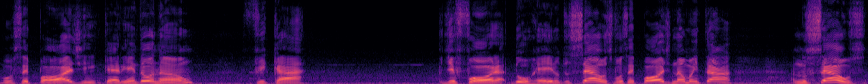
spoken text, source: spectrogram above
você pode, querendo ou não, ficar de fora do reino dos céus. Você pode não entrar nos céus.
